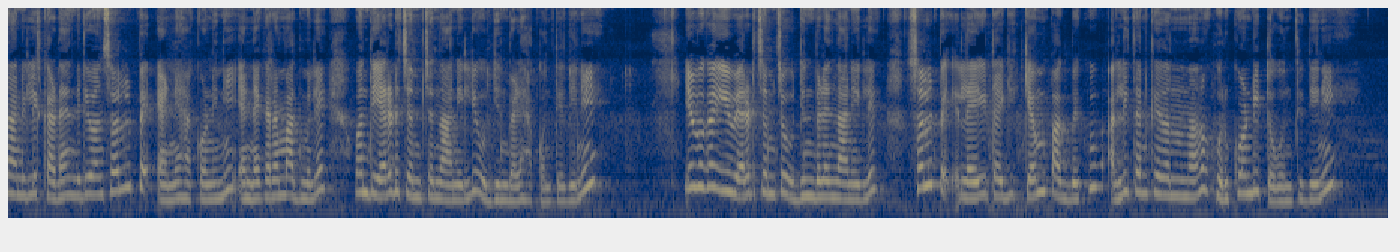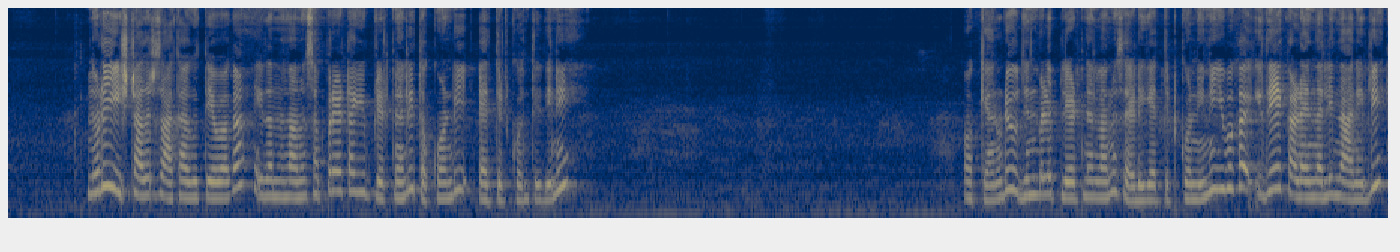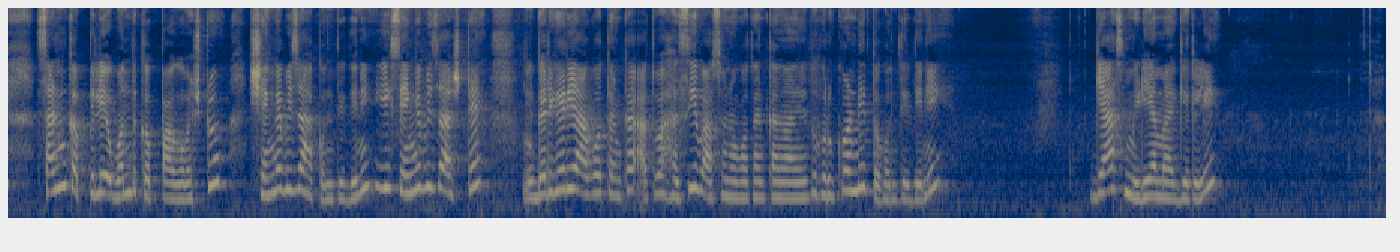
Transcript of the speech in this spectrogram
ನಾನಿಲ್ಲಿ ಕಡೆಯಿಂದಲಿ ಒಂದು ಸ್ವಲ್ಪ ಎಣ್ಣೆ ಹಾಕ್ಕೊಂಡಿನಿ ಎಣ್ಣೆ ಗರಂ ಆದಮೇಲೆ ಒಂದು ಎರಡು ಚಮಚ ನಾನಿಲ್ಲಿ ಉದ್ದಿನಬೇಳೆ ಹಾಕ್ಕೊತಿದ್ದೀನಿ ಇವಾಗ ಇವೆರಡು ಚಮಚ ಉದ್ದಿನಬೇಳೆ ನಾನಿಲ್ಲಿ ಸ್ವಲ್ಪ ಲೈಟಾಗಿ ಕೆಂಪಾಗಬೇಕು ಅಲ್ಲಿ ತನಕ ಇದನ್ನು ನಾನು ಹುರ್ಕೊಂಡು ತೊಗೊತಿದ್ದೀನಿ. ನೋಡಿ ಇಷ್ಟಾದರೆ ಸಾಕಾಗುತ್ತೆ ಇವಾಗ. ಇದನ್ನು ನಾನು ಸಪ್ರೇಟಾಗಿ ಪ್ಲೇಟ್ನಲ್ಲಿ ತೊಗೊಂಡು ಎತ್ತಿಟ್ಕೊತಿದ್ದೀನಿ. ಓಕೆ ನೋಡಿ ಉದ್ದಿನ ಬೇಳೆ ನಾನು ಸೈಡಿಗೆ ಎತ್ತಿಟ್ಕೊಂಡಿನಿ. ಇವಾಗ ಇದೇ ಕಡೆಯಲ್ಲಿ ನಾನಿಲ್ಲಿ ಸಣ್ಣ ಕಪ್ಪಿಲಿ ಒಂದು ಕಪ್ ಆಗುವಷ್ಟು ಶೇಂಗಾ ಬೀಜ ಹಾಕೊತಿದ್ದೀನಿ ಈ ಶೇಂಗಾ ಬೀಜ ಅಷ್ಟೇ ಗರಿಗರಿ ಗರಿ ಆಗೋ ತನಕ ಅಥವಾ ಹಸಿ ವಾಸನೆ ಹೋಗೋ ತನಕ ನಾನಿದು ಹುರ್ಕೊಂಡು ತೊಗೊತಿದ್ದೀನಿ. ಗ್ಯಾಸ್ ಮೀಡಿಯಮ್ ಆಗಿರಲಿ.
